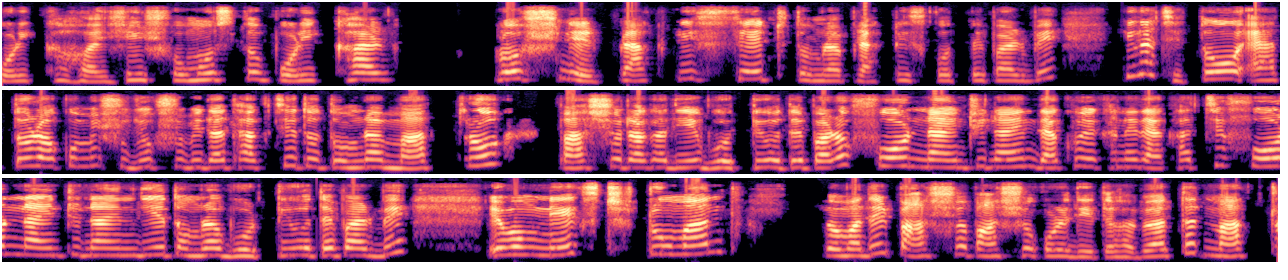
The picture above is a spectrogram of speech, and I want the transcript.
পরীক্ষা হয়, সেই সমস্ত পরীক্ষার প্রশ্নের প্র্যাকটিস সেট তোমরা প্র্যাকটিস করতে পারবে, ঠিক আছে? তো এত রকমের সুযোগ সুবিধা থাকছে, তো তোমরা মাত্র পাঁচশো টাকা দিয়ে ভর্তি হতে পারো। ফোর নাইনটি নাইন দেখো এখানে দেখাচ্ছে ফোর নাইনটি নাইন দিয়ে তোমরা ভর্তি হতে পারবে এবং নেক্সট টু মান্থ তোমাদের পাঁচশো পাঁচশো করে দিতে হবে। অর্থাৎ মাত্র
